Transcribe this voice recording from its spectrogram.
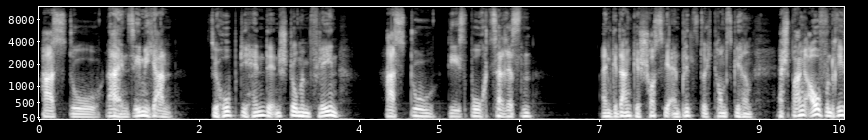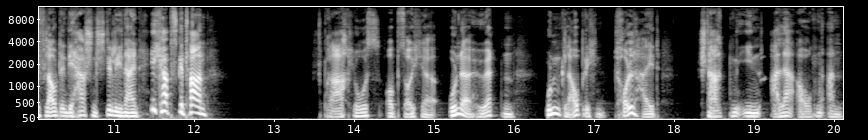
»Hast du... Nein, sieh mich an!« Sie hob die Hände in stummem Flehen. »Hast du dies Buch zerrissen?« Ein Gedanke schoss wie ein Blitz durch Toms Gehirn. Er sprang auf und rief laut in die herrschende Stille hinein. »Ich hab's getan!« Sprachlos, ob solcher unerhörten, unglaublichen Tollheit, starrten ihn alle Augen an.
